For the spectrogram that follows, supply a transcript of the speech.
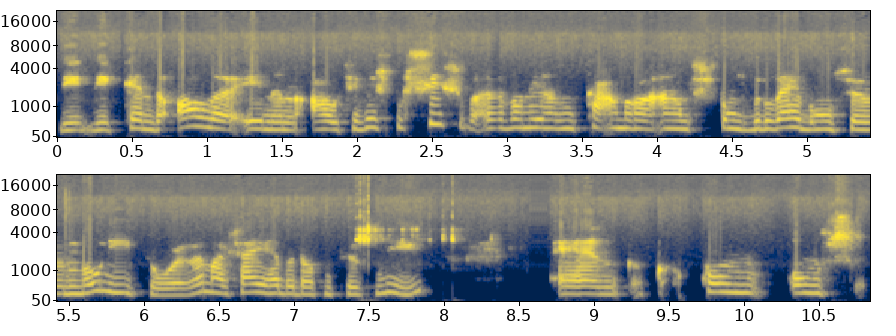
Die, die kende alle in en out. Die wist precies wa- wanneer een camera aanstond. Ik bedoel, wij hebben onze monitoren, maar zij hebben dat natuurlijk niet. En kon ons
